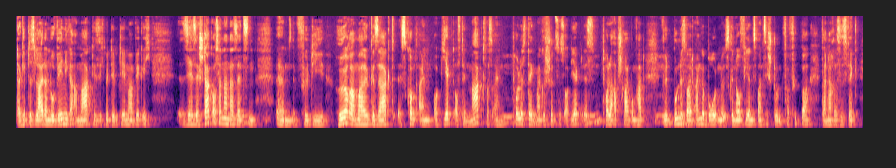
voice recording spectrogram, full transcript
Da gibt es leider nur wenige am Markt, die sich mit dem Thema wirklich sehr, sehr stark auseinandersetzen. Ähm, für die Hörer mal gesagt, es kommt ein Objekt auf den Markt, was ein tolles denkmalgeschütztes Objekt ist, tolle Abschreibung hat, wird bundesweit angeboten, ist genau 24 Stunden verfügbar, danach ist es weg.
